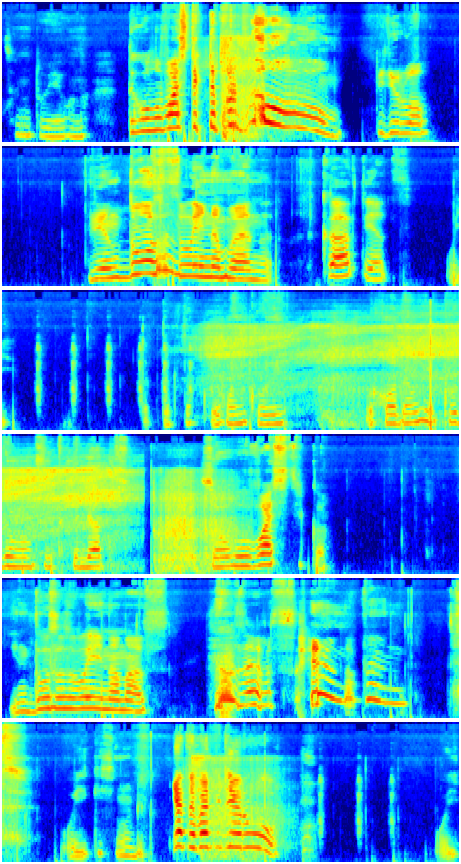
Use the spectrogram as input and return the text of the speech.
Це не твоя вона. Ти головастик тепер бум! Підірвав. Він дуже злий на мене. Капець. Ой. Так, так, так, легонько виходимо і будемо відхиляти цього головастика. Він дуже злий на нас. Зараз, напевно. Ой, якийсь нубік. Я тебе підірву! Ой.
